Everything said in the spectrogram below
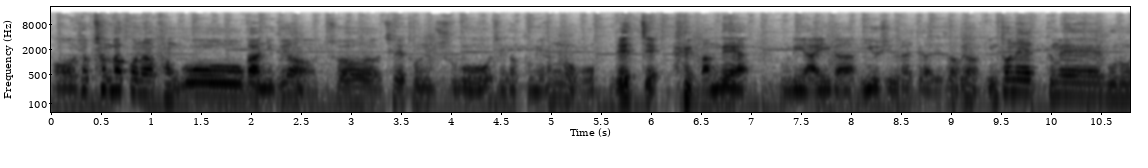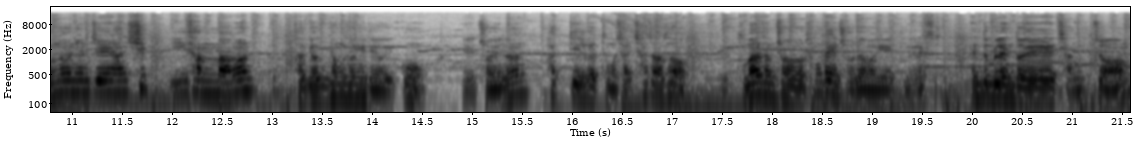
어, 협찬 받거나 광고가 아니고요. 저 제 돈 주고 제가 구매한 거고 넷째 막내 우리 아이가 이유식을 할 때가 돼서 인터넷 금액으로는 현재 한 12, 3만 원 가격이 형성이 되어 있고 예, 저희는 핫딜 같은 거 잘 찾아서 93,000원으로 상당히 저렴하게 구매를 했습니다. 핸드블렌더의 장점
